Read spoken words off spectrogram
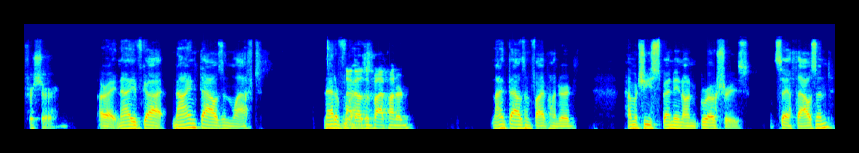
for sure. All right, now you've got nine thousand left. Net of Nine thousand five hundred. nine thousand five hundred. How much are you spending on groceries? Let's say a thousand.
